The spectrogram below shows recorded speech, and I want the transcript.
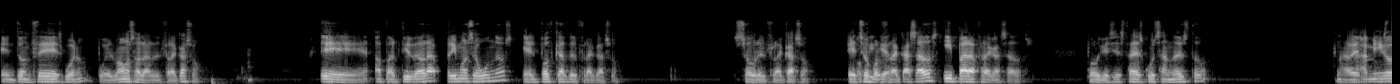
Entonces, bueno, pues vamos a hablar del fracaso. Eh, a partir de ahora, primos segundos, el podcast del fracaso. Sobre el fracaso. Hecho por fracasados y para fracasados. Porque si estás escuchando esto. A ver, Amigo-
